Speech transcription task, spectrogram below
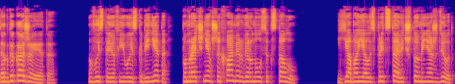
«Так докажи это!» Выставив его из кабинета, помрачневший Хаммер вернулся к столу. Я боялась представить, что меня ждет.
